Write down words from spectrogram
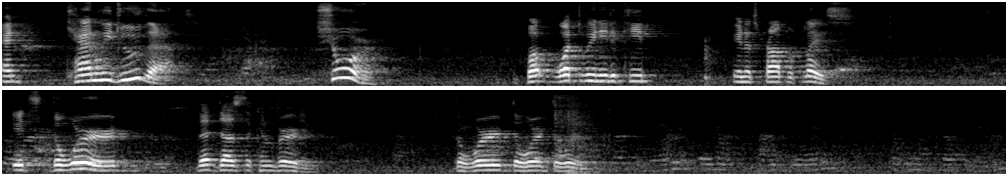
And can we do that? Sure. But what do we need to keep in its proper place? It's the Word that does the converting. The Word, the Word, the Word. Go to them if they don't come in, don't we have to go to them?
